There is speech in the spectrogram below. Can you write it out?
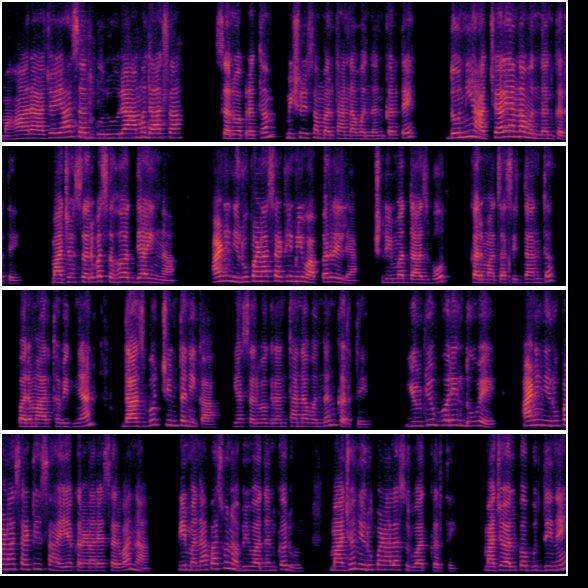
महाराज या सद्गुरु रामदासा. सर्वप्रथम मी श्री समर्थांना वंदन करते. दोन्ही आचार्यांना वंदन करते. माझ्या सर्व सह अध्यायींना आणि निरूपणासाठी मी वापरलेल्या श्रीमद दासबोध कर्माचा सिद्धांत परमार्थ विज्ञान दासबोध चिंतनिका या सर्व ग्रंथांना वंदन करते. युट्यूब वरील दुवे आणि निरूपणासाठी सहाय्य करणाऱ्या सर्वांना मी मनापासून अभिवादन करून माझ्या निरूपणाला सुरुवात करते. माझ्या अल्पबुद्धीने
